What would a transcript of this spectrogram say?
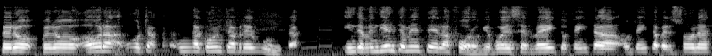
pero, pero ahora otra, una contrapregunta. Independientemente del aforo, que pueden ser 20 o 30, o 30 personas,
